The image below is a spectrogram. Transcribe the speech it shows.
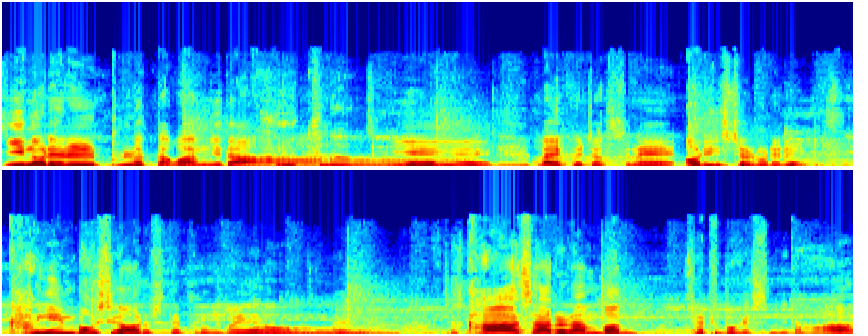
이 노래를 불렀다고 합니다. 그렇구나. 예, 예. 마이클 잭슨의 어린 시절 노래를 강인봉 씨가 어렸을 때 부른 거예요. 네. 자, 가사를 한번 살펴보겠습니다.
